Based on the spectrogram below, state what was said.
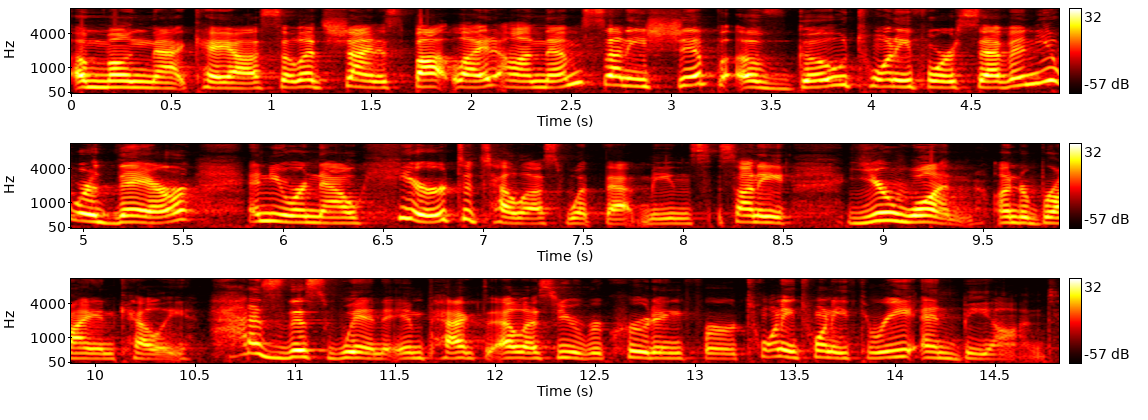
among that chaos. So let's shine a spotlight on them. Sonny Shipp of Geaux 24 7. You were there and you are now here to tell us what that means. Sonny, year one under Brian Kelly. How does this win impact LSU recruiting for 2023 and beyond?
